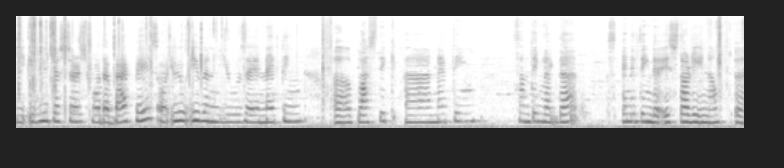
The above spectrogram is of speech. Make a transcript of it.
if you just search for the back base or you even use a netting uh, plastic uh, netting something like that anything that is sturdy enough uh,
